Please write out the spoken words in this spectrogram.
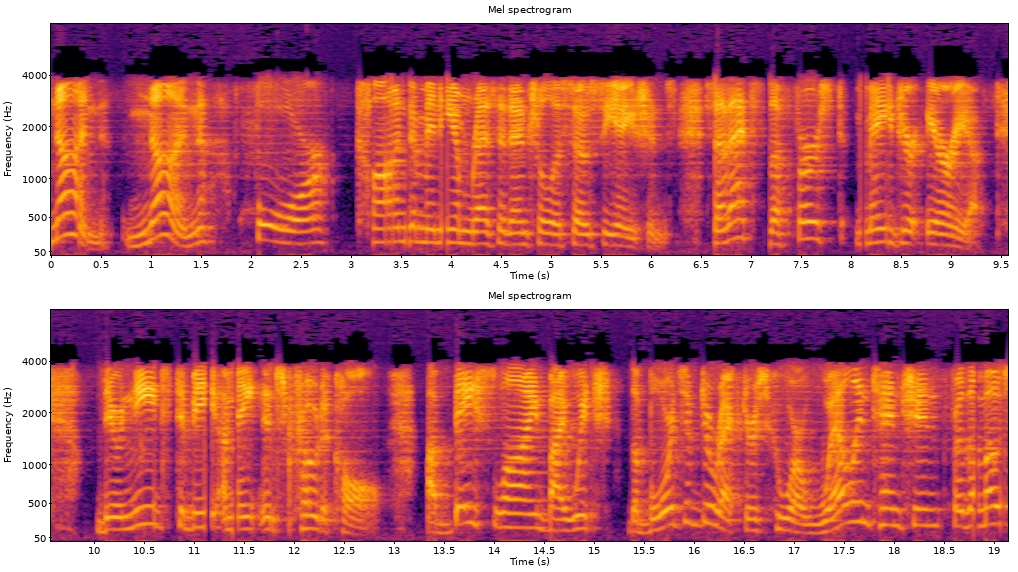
none, none for condominium residential associations. So that's the first major area there needs to be a maintenance protocol, a baseline by which the boards of directors who are well intentioned for the most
